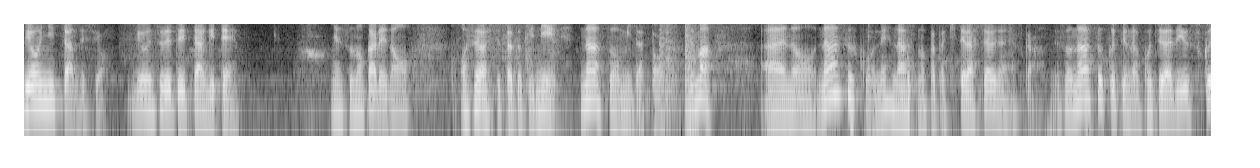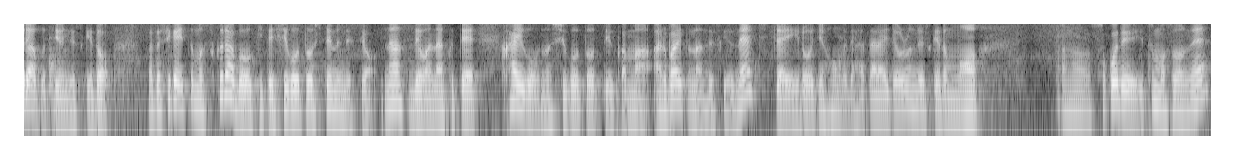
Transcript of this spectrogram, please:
病院に行ったんですよ。病院連れて行ってあげて、で、その彼のお世話してた時に、ナースを見たと。で、まあ、あの、ナース服をね、ナースの方着てらっしゃるじゃないですか。で、そのナース服っていうのはこちらでいうスクラブって言うんですけど、私がいつもスクラブを着て仕事をしてるんですよ。ナースではなくて、介護の仕事っていうか、まあ、アルバイトなんですけどね、ちっちゃい老人ホームで働いておるんですけども、あの、そこでいつもそのね、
